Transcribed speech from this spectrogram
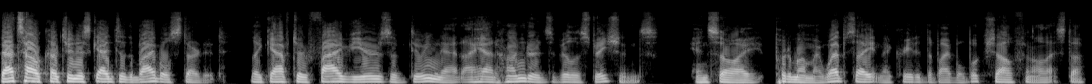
that's how Cartoonist Guide to the Bible started like after five years of doing that, I had hundreds of illustrations. And so I put them on my website and I created the Bible bookshelf and all that stuff.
